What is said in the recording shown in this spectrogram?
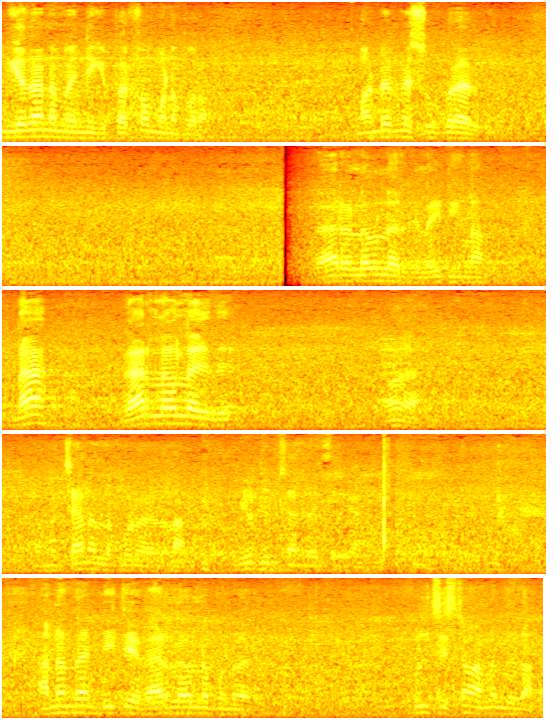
இங்கே தான் நம்ம இன்றைக்கி பர்ஃபார்ம் பண்ண போகிறோம் மண்டபமே சூப்பராக இருக்குது வேறு லெவலில் இருக்குது லைட்டிங்லாம் அண்ணா வேறு லெவலில் இருக்குது. நம்ம சேனலில் போடுவோம் இதெல்லாம். யூடியூப் சேனல் வச்சுருக்கேன் அண்ணன் தான் டிஜே வேறு லெவலில் பண்ணுவார். ஃபுல் சிஸ்டம் அண்ணன் தான்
